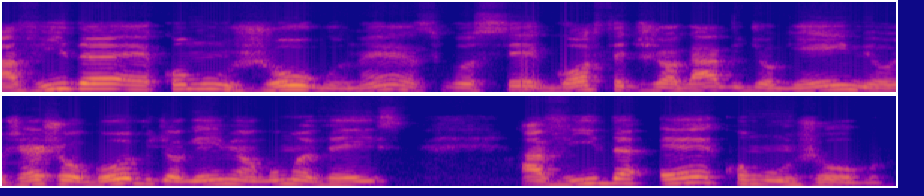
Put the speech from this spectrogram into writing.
A vida é como um jogo, né? Se você gosta de jogar videogame ou já jogou videogame alguma vez, a vida é como um jogo.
